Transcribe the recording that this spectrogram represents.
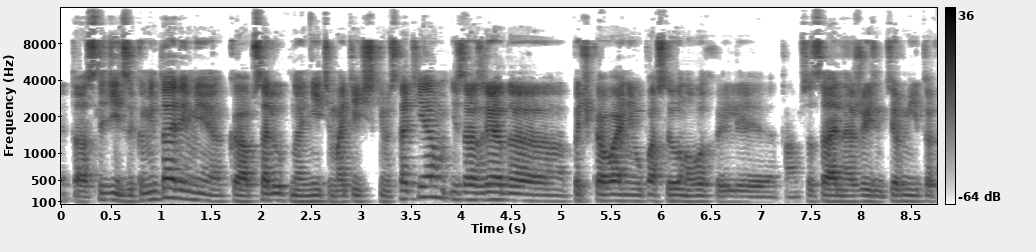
Это следить за комментариями к абсолютно не тематическим статьям из разряда почкования у посленовых или там, социальная жизнь термитов.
